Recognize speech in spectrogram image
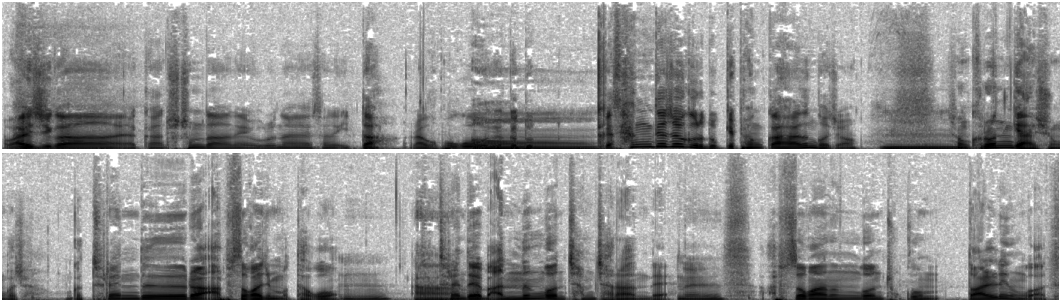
YG가 약간 최첨단의 우리나라에서는 있다라고 보고 어. 약간 높, 그러니까 상대적으로 높게 평가하는 거죠. 음. 전 그런 게 아쉬운 거죠. 그러니까 트렌드를 앞서가진 못하고 음, 아. 트렌드에 맞는 건 참 잘하는데 네. 앞서가는 건 조금 떨리는 것 같아.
